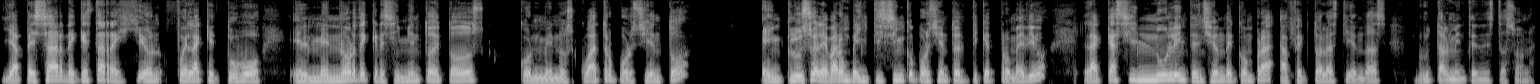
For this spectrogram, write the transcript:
Y a pesar de que esta región fue la que tuvo el menor decrecimiento de todos, con menos 4%, e incluso elevar un 25% el ticket promedio, la casi nula intención de compra afectó a las tiendas brutalmente en esta zona.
